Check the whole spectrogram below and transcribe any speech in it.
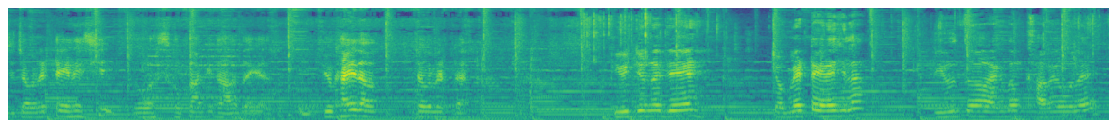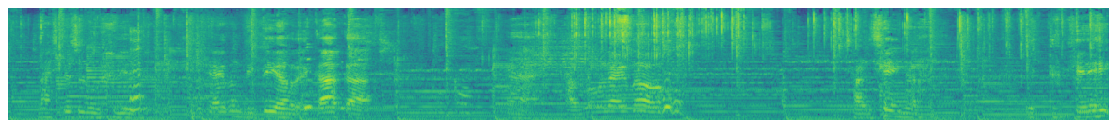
যে চকলেটটা এনেছি তো সোফাকে খাওয়াতে গেছে। পিউ খাইয়ে দাও চকলেটটা। পিউর জন্য যে চকলেটটা এনেছিলাম পিউ তো একদম খাবে বলে নাচতে শুরু করে একদম দিতেই হবে। কা কা। হ্যাঁ খাবে বলে একদম ছাড়ছেই না। একটু খেয়েই।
